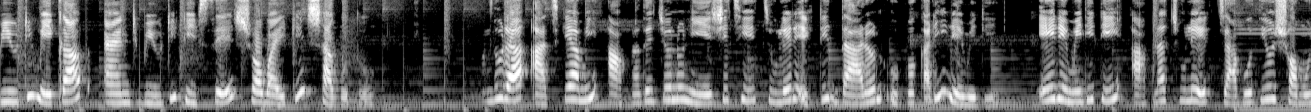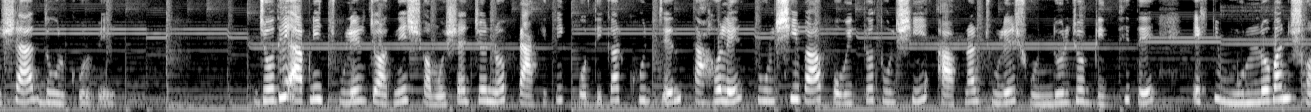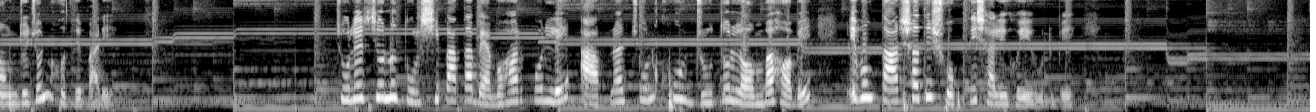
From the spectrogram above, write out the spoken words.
Beauty makeup and beauty টিপসে সবাইকে স্বাগত। বন্ধুরা, আজকে আমি আপনাদের জন্য নিয়ে এসেছি চুলের একটি দারুণ উপকারী রেমেডি এই রেমেডিটি আপনার চুলের যাবতীয় সমস্যা দূর করবে। যদি আপনি চুলের যত্নের সমস্যার জন্য প্রাকৃতিক প্রতিকার খুঁজছেন, তাহলে তুলসী বা পবিত্র তুলসী আপনার চুলের সৌন্দর্য বৃদ্ধিতে একটি মূল্যবান সংযোজন হতে পারে। চুলের জন্য তুলসী পাতা ব্যবহার করলে আপনার চুল খুব দ্রুত লম্বা হবে এবং তার সাথে শক্তিশালী হয়ে উঠবে।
